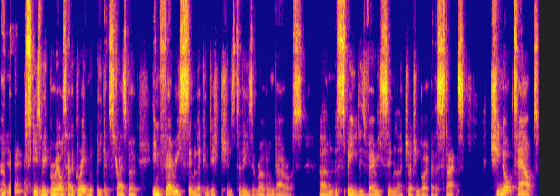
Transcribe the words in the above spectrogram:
excuse me, Burel's had a great week at Strasbourg in very similar conditions to these at Roland Garros. Um, the speed is very similar, judging by the stats. She knocked out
